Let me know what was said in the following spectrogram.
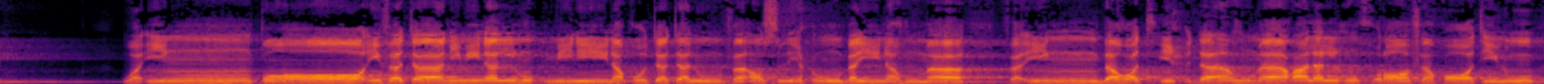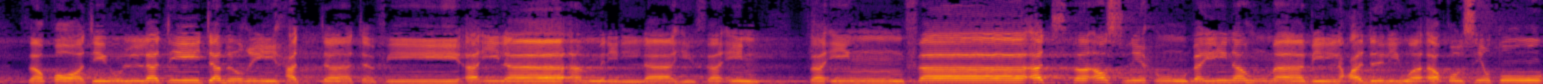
وان طائفتان من المؤمنين اقتتلوا فاصلحوا بينهما فان بغت احداهما على الاخرى فقاتلوا فقاتلوا التي تبغي حتى تفيء إلى أمر الله فان فإن فاءت فأصلحوا بينهما بالعدل وأقسطوا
